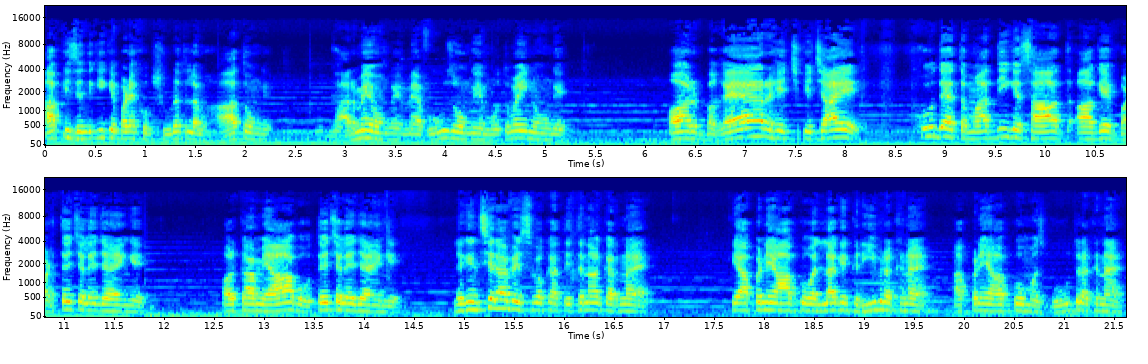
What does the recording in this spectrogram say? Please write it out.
आपकी ज़िंदगी के बड़े खूबसूरत लम्हात होंगे। घर में होंगे, महफूज होंगे मुतमिन होंगे। और बगैर हिचकिचाए, खुद एतमादी के साथ आगे बढ़ते चले जाएँगे और कामयाब होते चले जाएँगे। लेकिन सिर्फ़ इस वक्त इतना करना है कि अपने आप को अल्लाह के करीब रखना है, अपने आप को मज़बूत रखना है।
